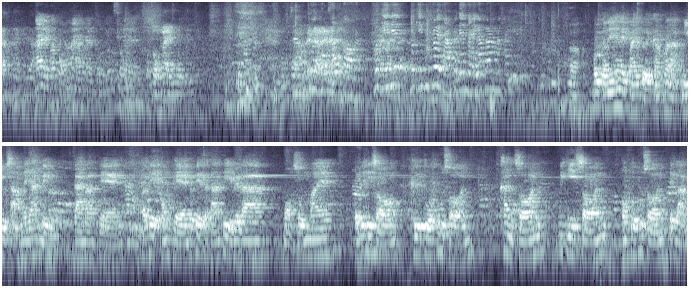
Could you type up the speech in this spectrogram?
จัดให้ไม่ยากได้เลยครับผมให้อาจารย์ส่งอีออฟฟิศส่งให้เลยส่งในโยมเชิญผู้ช่วยโครงศักดิ์ต่อค่ะเมื่อกี้นี้เมื่อกี้ผู้ช่วยถามประเด็นไหนแล้วบ้างนะคะเพราะตอนนี้ให้ไปเกิดครับว่ามีอยู่สามระยะหนึ่งการวางแผนประเภทของแผนประเภทสถานที่เวลาเหมาะสมไหมประเภทที่สองคือตัวผู้สอน ขั้นสอนวิธีสอนของตัวผู้สอนเป็นหลัก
